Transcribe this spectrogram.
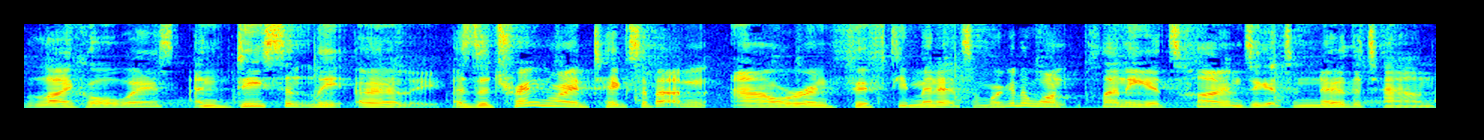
like always, and decently early, as the train ride takes about an hour and 50 minutes, and we're going to want plenty of time to get to know the town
